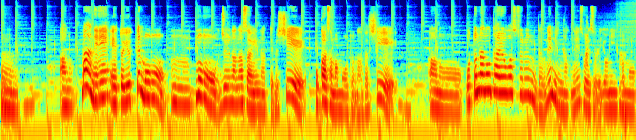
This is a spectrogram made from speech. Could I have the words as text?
ううんん、あのまあね、えー、と言っても、うん、もう17歳になってるしお母様も大人だしあの大人の対応はするんだよねみんなねそれぞれ4人とも。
